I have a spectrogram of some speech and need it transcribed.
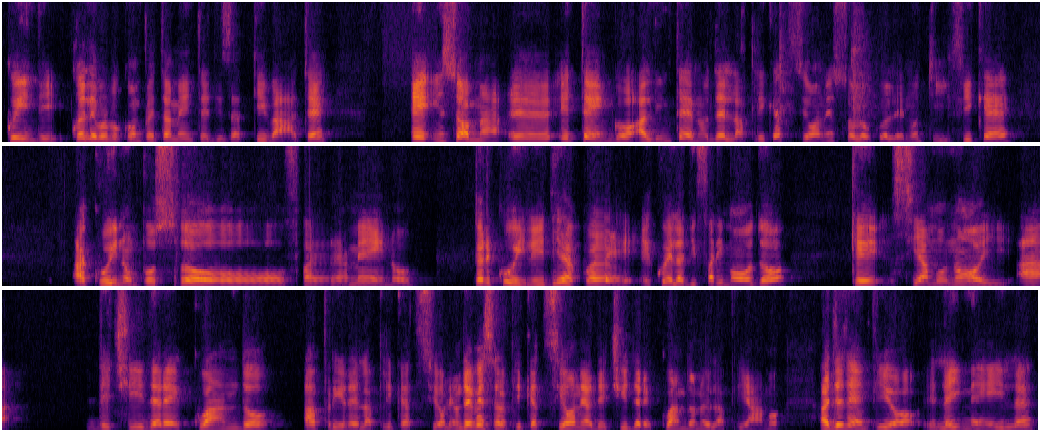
Quindi quelle proprio completamente disattivate e insomma, eh, e tengo all'interno dell'applicazione solo quelle notifiche a cui non posso fare a meno. Per cui l'idea qual è? È quella di fare in modo che siamo noi a decidere quando aprire l'applicazione. Non deve essere l'applicazione a decidere quando noi l'apriamo. Ad esempio, io le email,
